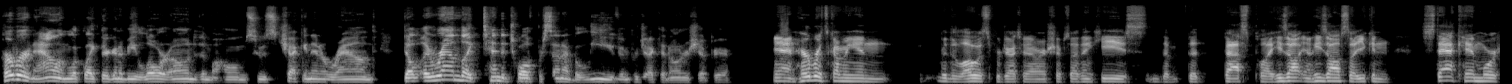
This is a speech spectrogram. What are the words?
Herbert and Allen look like they're going to be lower owned than Mahomes, who's checking in around double, around like 10 to 12 percent, I believe, in projected ownership here. Yeah, and Herbert's coming in with the lowest projected ownership, so I think he's the the best play. He's all you know, he's also you can stack him more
